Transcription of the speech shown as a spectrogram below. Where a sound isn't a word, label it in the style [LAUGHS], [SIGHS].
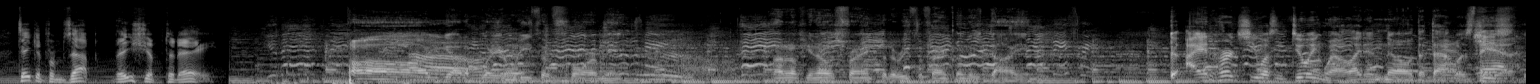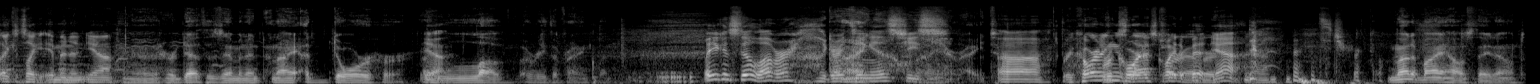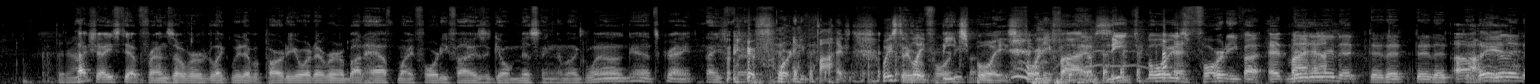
Take it from Zepp. They ship today. Oh, you gotta play Aretha for me. I don't know if you know this, Frank, but Aretha Franklin is dying. I had heard she wasn't doing well. I didn't know that that was the. She's like it's like imminent, yeah. Uh, her death is imminent, and I adore her. Yeah. I love Aretha Franklin. Well, you can still love her. The great I thing know, is she's you're right. uh, Recordings recorded last quite a forever. bit. Yeah. [LAUGHS] That's true. Not at my house, they don't. Don't? Actually, I used to have friends over, like we'd have a party or whatever, and about half my 45s would go missing. I'm like, well, yeah, it's great. Nice [LAUGHS] friends. 45. We used to play [LAUGHS] Beach Boys 45. Beach Boys [LAUGHS] 45. At my house. Oh, yeah.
